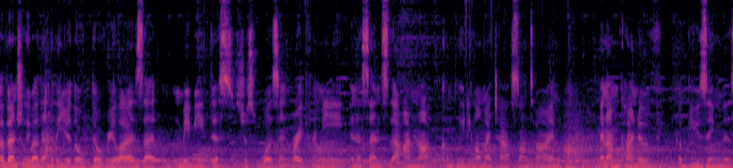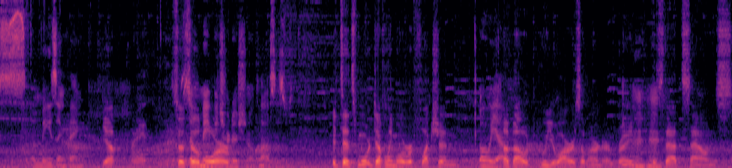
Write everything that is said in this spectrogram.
eventually by the end of the year they'll they'll realize that maybe this just wasn't right for me in a sense that I'm not completing all my tasks on time, and I'm kind of abusing this amazing thing. Yep. Right. So it's a maybe more traditional classes. it's, it's more definitely more reflection Oh yeah. Mm-hmm. about who you are as a learner, right? Because that sounds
